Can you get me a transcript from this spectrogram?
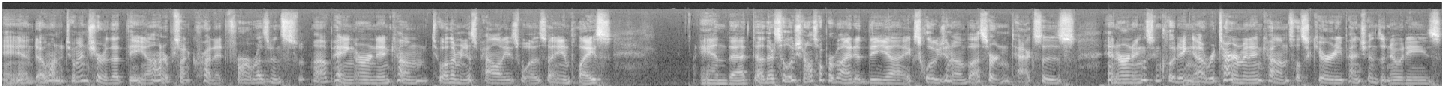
and uh, wanted to ensure that the 100% credit for residents uh, paying earned income to other municipalities was uh, in place and that uh, their solution also provided the uh, exclusion of certain taxes and earnings, including retirement income, social security, pensions, annuities,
